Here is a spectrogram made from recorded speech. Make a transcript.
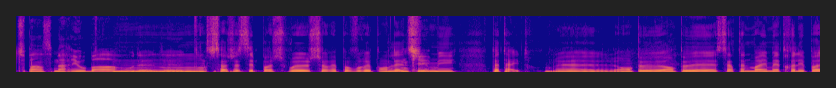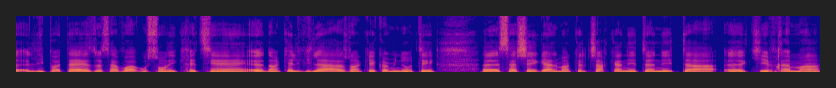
tu penses, Mario Bar ou de, de, de... Ça, je sais pas. Je ne saurais pas vous répondre là-dessus, okay. mais peut-être. Euh, on peut, on peut certainement émettre l'hypothèse de savoir où sont les chrétiens, euh, dans quel village, dans quelle communauté. Euh, sachez également que le Tcharkan est un État euh, qui est vraiment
